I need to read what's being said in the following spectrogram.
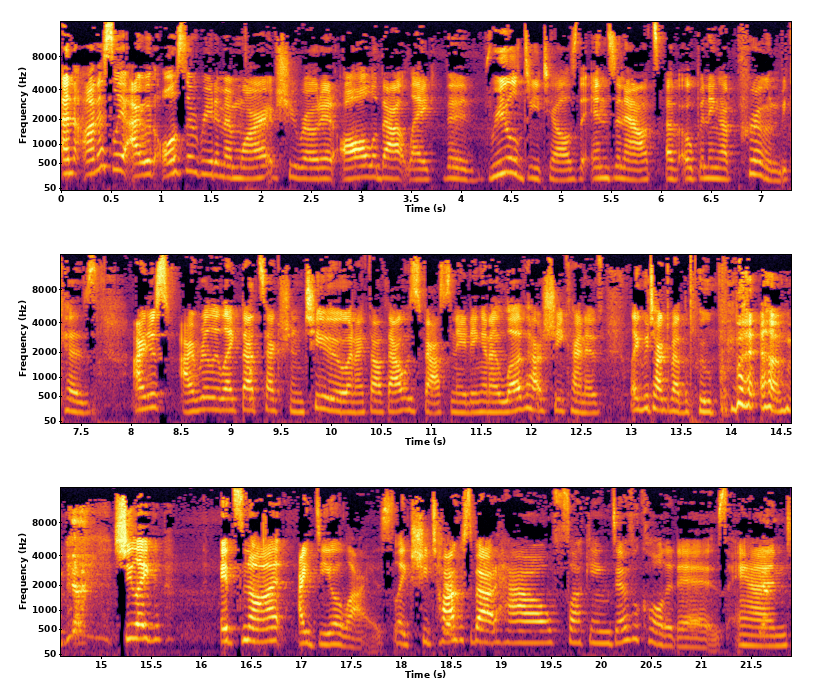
And honestly, I would also read a memoir if she wrote it all about like the real details, the ins and outs of opening up Prune because I just I really like that section too and I thought that was fascinating and I love how she kind of like we talked about the poop, but um Yeah. she like it's not idealized. Like she talks about how fucking difficult it is and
